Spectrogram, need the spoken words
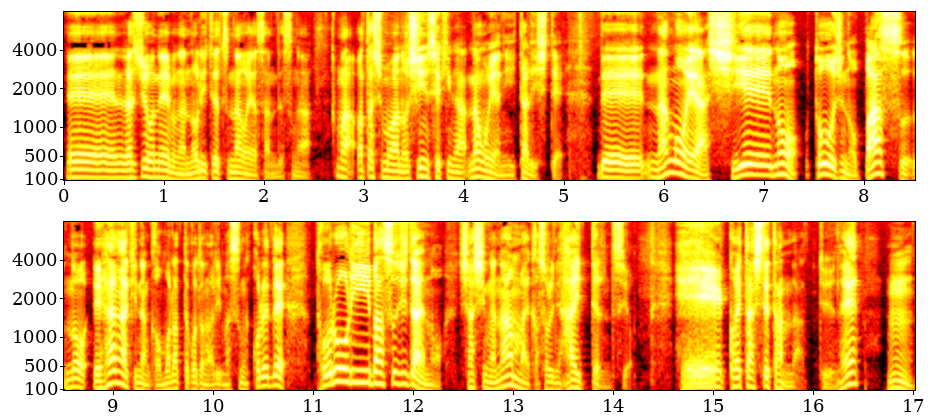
えー、ラジオネームがのり鉄名古屋さんですが、まあ、私もあの親戚が名古屋にいたりしてで名古屋市営の当時のバスの絵はがきなんかをもらったことがありますがこれでトロリーバス時代の写真が何枚かそれに入ってるんですよ。へえこうやってしてたんだっていうね。うん、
